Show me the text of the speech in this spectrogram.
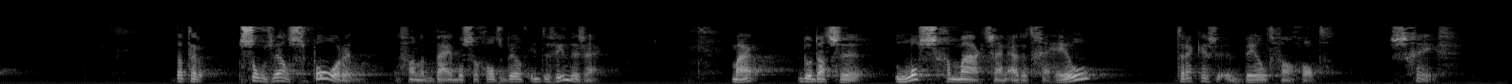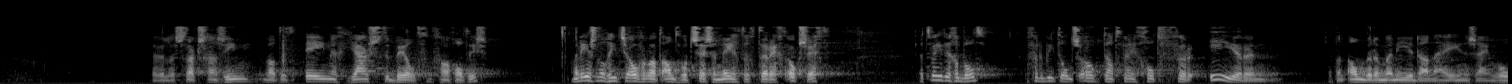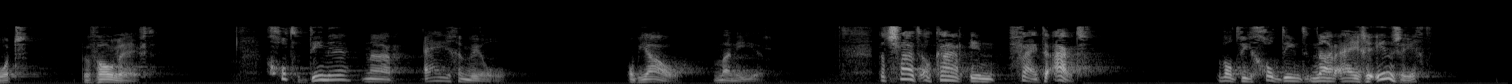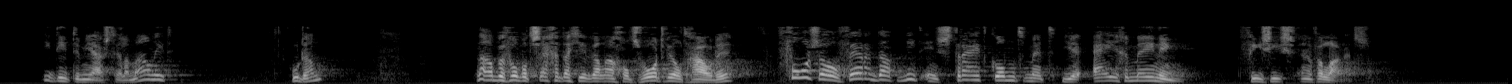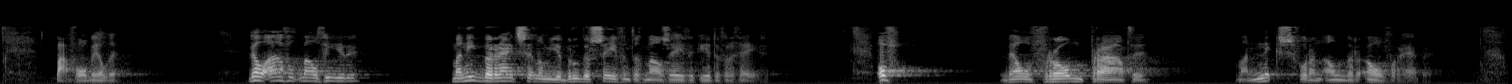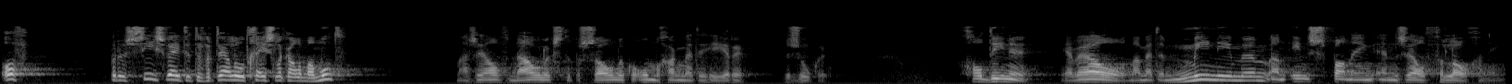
Dat er soms wel sporen van het Bijbelse godsbeeld in te vinden zijn. Maar doordat ze losgemaakt zijn uit het geheel, trekken ze het beeld van God scheef. We willen straks gaan zien wat het enig juiste beeld van God is. Maar eerst nog iets over wat antwoord 96 terecht ook zegt. Het tweede gebod verbiedt ons ook dat wij God vereren op een andere manier dan Hij in zijn woord bevolen heeft. God dienen naar eigen wil, op jouw manier. Dat sluit elkaar in feite uit. Want wie God dient naar eigen inzicht, die dient hem juist helemaal niet. Hoe dan? Nou, bijvoorbeeld zeggen dat je wel aan Gods woord wilt houden, voor zover dat niet in strijd komt met je eigen mening, visies en verlangens. Paar voorbeelden. Wel avondmaal vieren, maar niet bereid zijn om je broeder 70 maal zeven keer te vergeven. Of wel vroom praten, maar niks voor een ander over hebben. Of precies weten te vertellen hoe het geestelijk allemaal moet, maar zelf nauwelijks de persoonlijke omgang met de Here zoeken. God dienen, jawel, maar met een minimum aan inspanning en zelfverloochening.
